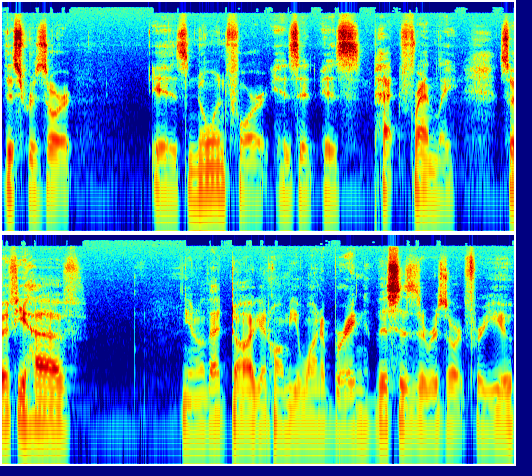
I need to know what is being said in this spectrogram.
this resort is known for is it is pet friendly. So if you have you know that dog at home you want to bring. This is the resort for you.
